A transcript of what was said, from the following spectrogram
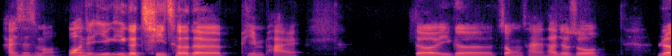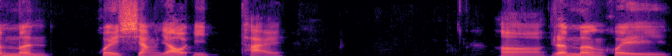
还是什么？忘记一一个汽车的品牌的一个总裁，他就说，人们会想要一台，呃，人们会。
